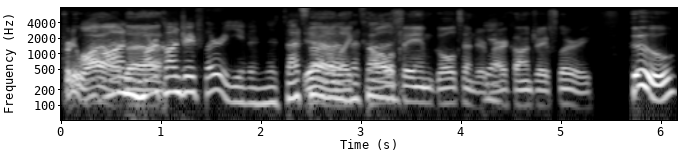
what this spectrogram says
pretty on, wild. uh, Marc Andre Fleury. Even that's yeah, not a, like Hall of Fame goaltender Yeah. Marc Andre Fleury, who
